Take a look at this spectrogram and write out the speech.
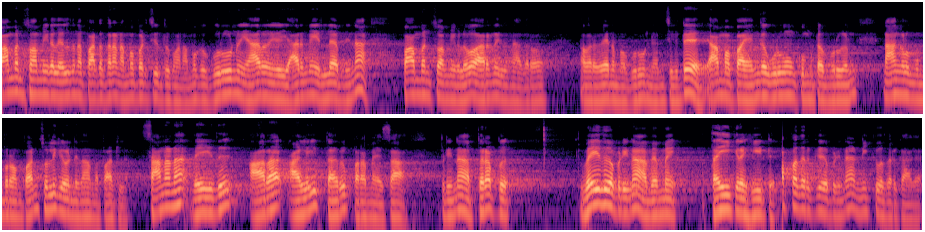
பாம்பன் சுவாமிகள் எழுதின பாட்டை தானே நம்ம படிச்சுட்டு இருக்கோம். நமக்கு குருன்னு யாரும் யாருமே இல்லை அப்படின்னா பாம்பன் சுவாமிகளோ அருணகிரிநாதரோ அவரவே நம்ம குருன்னு நினச்சிக்கிட்டு ஆமாப்பா எங்கள் குருவும் கும்பிட்ட முருகன் நாங்களும் கும்பிட்றோம்ப்பான்னு சொல்லிக்க வேண்டியதான் அந்த பாட்டில். சனன வெய்து அற அழி தரு பரமேசா அப்படின்னா பிறப்பு. வெய்து அப்படின்னா வெம்மை தகிக்கிற ஹீட்டு பார்ப்பதற்கு அப்படின்னா நீக்குவதற்காக.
